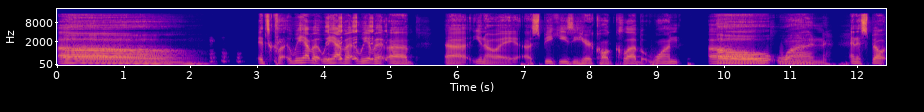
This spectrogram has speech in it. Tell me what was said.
Oh. It's cl- we have a we have a we have a uh, uh you know a, a speakeasy here called Club One Oh, Oh One, one. and it's spelled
